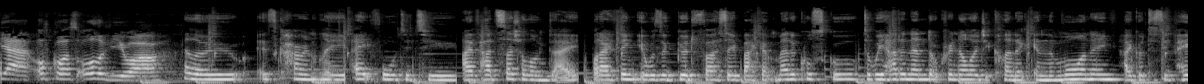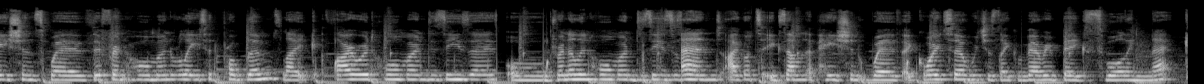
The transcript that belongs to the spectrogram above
Yeah, of course, all of you are. Hello, it's currently 8.42. I've had such a long day, but I think it was a good first day back at medical school. So we had an endocrinology clinic in the morning. I got to see patients with different hormone related problems like thyroid hormone diseases or adrenaline hormone diseases. And I got to examine a patient with a goiter, which is like very big swollen neck.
